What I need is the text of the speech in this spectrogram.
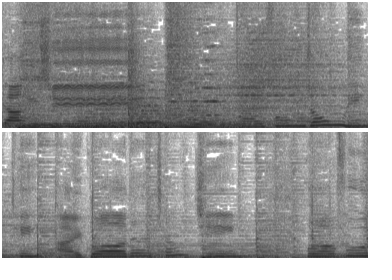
相信。在风中聆听爱过的曾经，我付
